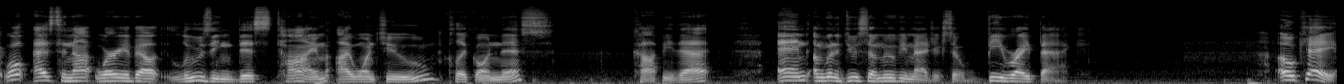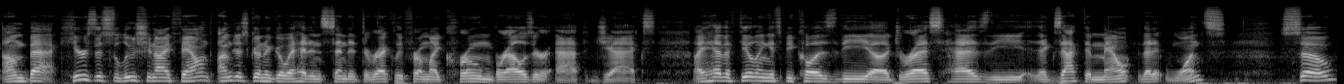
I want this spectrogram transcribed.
Alright, well, as to not worry about losing this time, I want to click on this, copy that, and I'm going to do some movie magic, so be right back. Okay, I'm back. Here's the solution I found. I'm just going to go ahead and send it directly from my Chrome browser app, Jaxx. I have a feeling it's because the uh, address has the exact amount that it wants. So,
